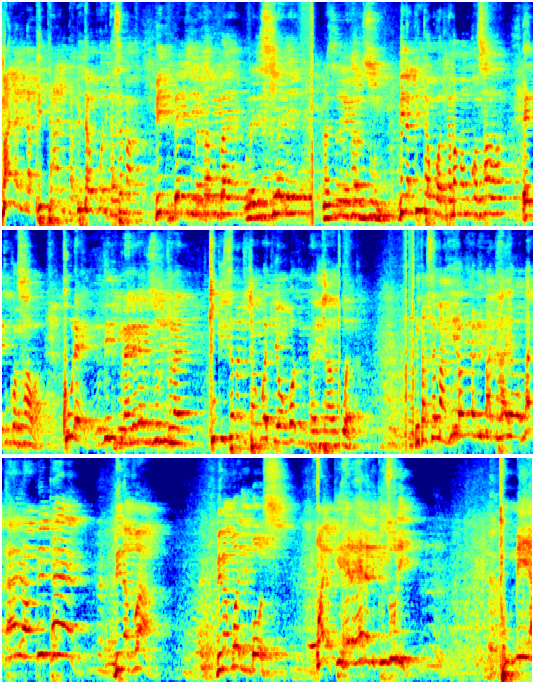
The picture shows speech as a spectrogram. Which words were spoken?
maana linapita litapita huko, litasema vipi, beti limekaa vibaya, unajisikiaje? Nasema nimekaa vizuri. Linapita huko, akina mama mko sawa? Eh, tuko sawa. Kule vipi, mnaendelea vizuri? Tuna tukisema tuchague kiongozi, mtalichagua tu, mtasema hilo hilo ni Matayo, Matayo apite, linavaa linakuwa ni boss. Kwa hiyo kiherehere ni kizuri, tumia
